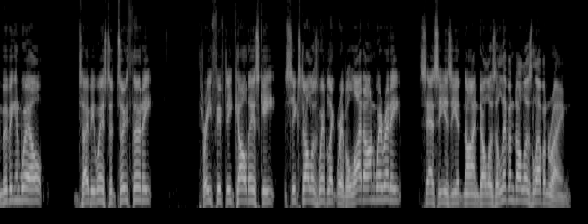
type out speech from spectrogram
moving in well. Toby West at 230. 350 Coldesky. $6 Webleck Rebel. Light on, we're ready. Sassy Izzy at $9. $11 Love and Rain.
